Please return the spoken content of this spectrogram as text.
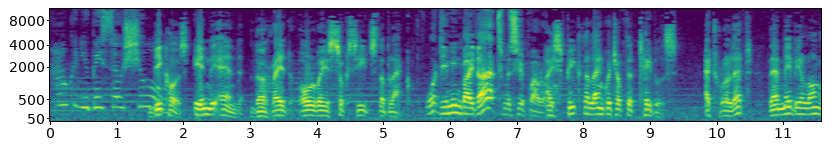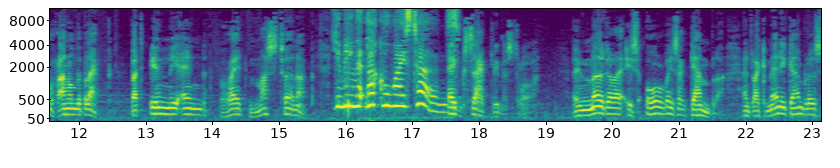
How can you be so sure? Because, in the end, the red always succeeds the black. What do you mean by that, Monsieur Poirot? I speak the language of the tables. At roulette, there may be a long run on the black, but in the end, red must turn up. You mean that luck always turns? Exactly, Miss Straw. A murderer is always a gambler, and like many gamblers,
